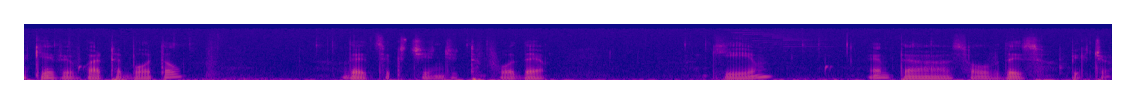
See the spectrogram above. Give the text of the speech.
Okay we've got a bottle. Let's exchange it for the key and uh, solve this picture.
